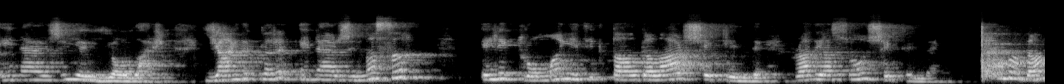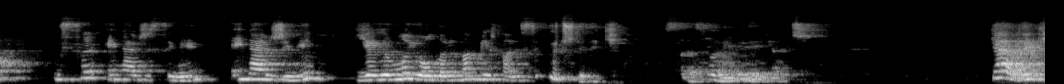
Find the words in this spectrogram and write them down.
enerji yayıyorlar. Yaydıkları enerji nasıl? Elektromanyetik dalgalar şeklinde, radyasyon şeklinde. Buna da ısı enerjisinin, enerjinin yayılma yollarından bir tanesi üç dedik. Geldik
